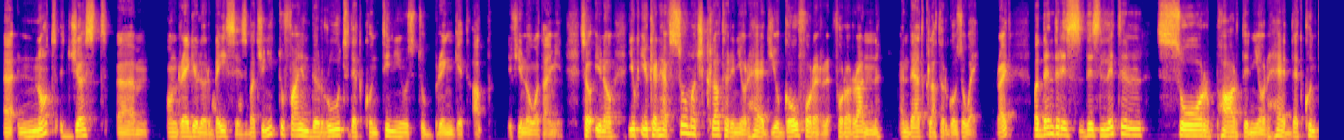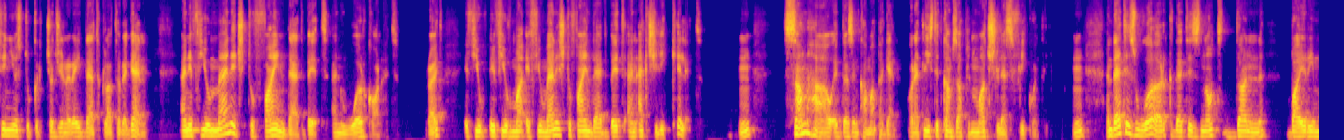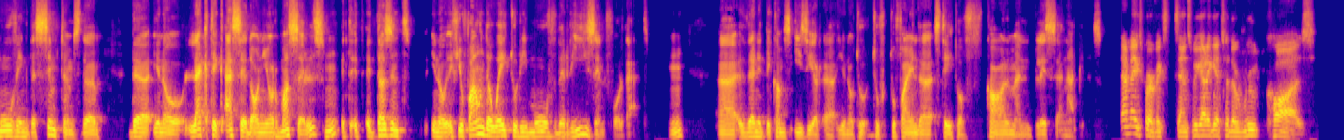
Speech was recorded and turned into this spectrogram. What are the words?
uh, not just um, on regular basis, but you need to find the root that continues to bring it up if you know what I mean. So, you know, you, you can have so much clutter in your head, you go for a, for a run and that clutter goes away, right? But then there is this little sore part in your head that continues to, to generate that clutter again. And if you manage to find that bit and work on it, right? If you if you if you manage to find that bit and actually kill it, hmm, somehow it doesn't come up again, or at least it comes up much less frequently. Hmm? And that is work that is not done by removing the symptoms, the the you know lactic acid on your muscles. Hmm? It, it, it doesn't you know if you found a way to remove the reason for that. Hmm? Uh, then it becomes easier, uh, you know, to, to to find a state of calm and bliss and happiness. That makes perfect sense. We got to get to the root cause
